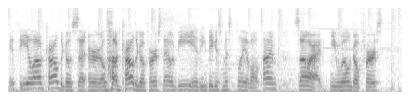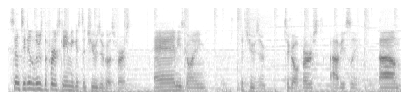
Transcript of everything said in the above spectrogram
If he allowed Carl to go set or allowed Carl to go first, that would be the biggest missed play of all time. So, alright, he will go first. Since he didn't lose the first game, he gets to choose who goes first. And he's going to choose to go first, obviously. Um,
